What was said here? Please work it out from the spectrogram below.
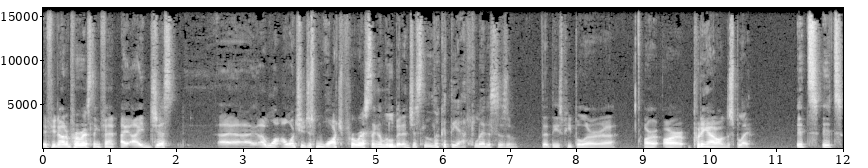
if you're not a pro wrestling fan, I I just I, I want I want you to just watch pro wrestling a little bit and just look at the athleticism that these people are uh, are are putting out on display. It's it's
